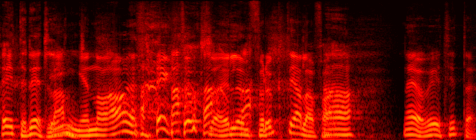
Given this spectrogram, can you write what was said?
är inte det ett land? Ingen Ja, jag tänkte också. Eller en frukt i alla fall. Ja. Nej, jag vet inte.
